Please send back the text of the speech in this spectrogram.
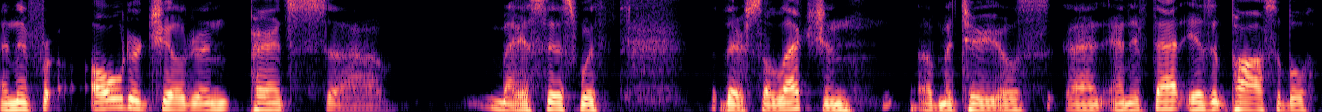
And then for older children, parents uh, may assist with their selection of materials. And, and if that isn't possible,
